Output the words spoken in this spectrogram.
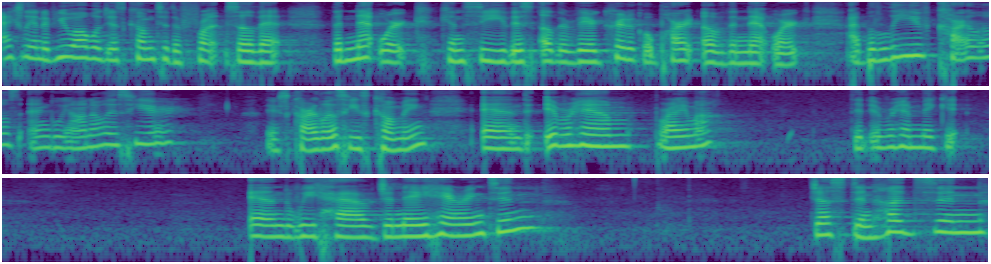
Actually, and if you all will just come to the front so that the network can see this other very critical part of the network. I believe Carlos Anguiano is here. There's Carlos, he's coming. And Ibrahim Brahima. Did Ibrahim make it? And we have Janae Harrington, Justin Hudson,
